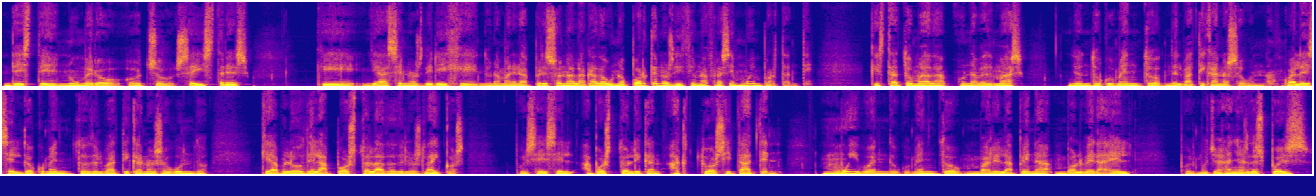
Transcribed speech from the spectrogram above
de este número 863 que ya se nos dirige de una manera personal a cada uno porque nos dice una frase muy importante, que está tomada una vez más de un documento del Vaticano II. ¿Cuál es el documento del Vaticano II que habló del apostolado de los laicos? Pues es el Apostolicam Actuositatem. Muy buen documento, vale la pena volver a él, pues muchos años después,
